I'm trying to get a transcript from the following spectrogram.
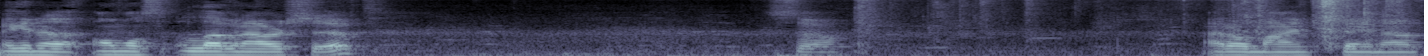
making a almost eleven-hour shift. So I don't mind staying up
